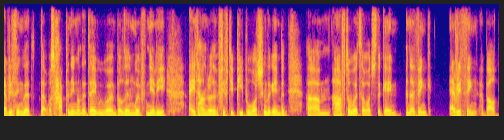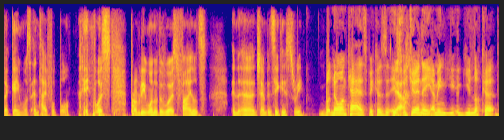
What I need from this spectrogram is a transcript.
everything that, that was happening on the day. We were in Berlin with nearly 850 people watching the game. But um, afterwards, I watched the game, and I think everything about that game was anti-football. It was probably one of the worst finals in uh, Champions League history. But no one cares because it's yeah. the journey. I mean, you, you look at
